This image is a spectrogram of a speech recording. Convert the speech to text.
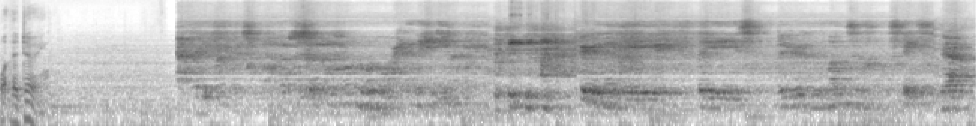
what they're doing. Yeah. Yeah.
